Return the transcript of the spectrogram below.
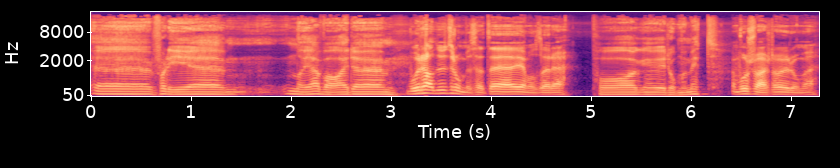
Eh, fordi eh, når jeg var eh, Hvor hadde du trommesettet hjemme hos dere? på rommet mitt Hvor svært var rommet?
